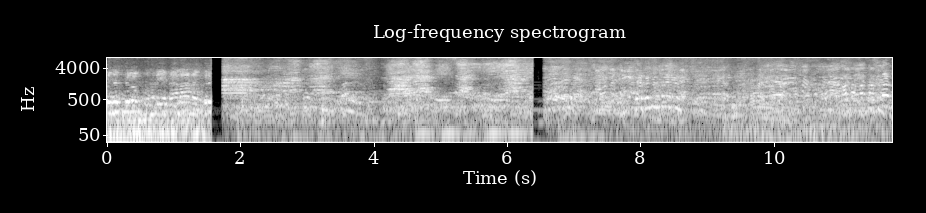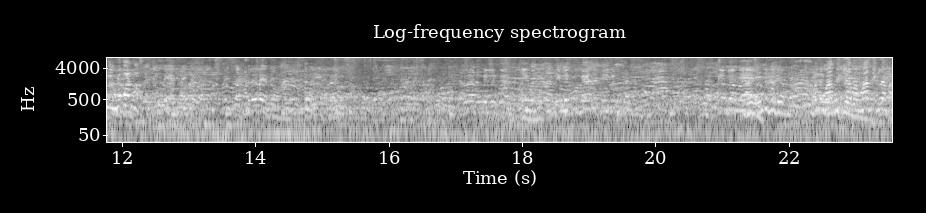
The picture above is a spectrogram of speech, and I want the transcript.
விதத்திலும் உன்னுடைய மேலான மாத்திக்கலாமா? மாத்திக்கலாமா?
